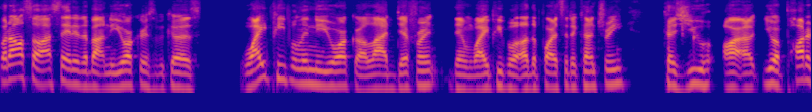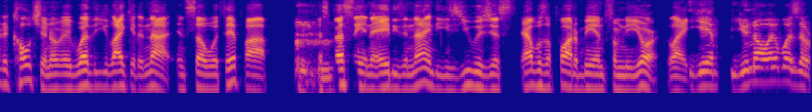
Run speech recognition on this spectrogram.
But also, I say that about New Yorkers because white people in New York are a lot different than white people in other parts of the country because you are you're a part of the culture, whether you like it or not. And so with hip hop, Mhm. especially in the 80s and 90s, you was just that was a part of being from New York. Like Yeah, you know, it was a,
